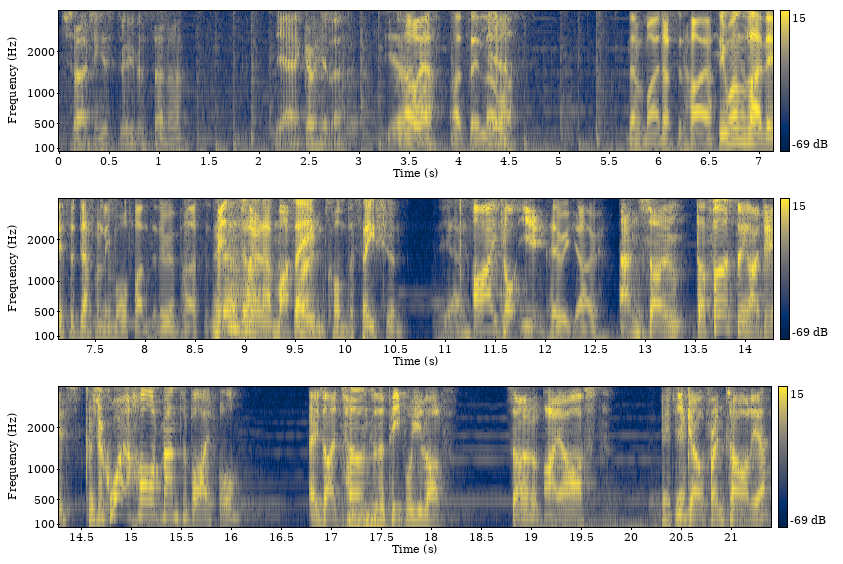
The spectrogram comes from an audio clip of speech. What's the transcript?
searching history, but Senna. Yeah, go Hitler. Lower. I'd say lower. Yeah. Never mind, I said higher. See, ones like this are definitely more fun to do in person. They don't, don't have the same friend. conversation. Yes. I got you. Here we go. And so the first thing I did, because you're quite a hard man to buy for, is I turned to the mm. people you love. So I asked your girlfriend Talia.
